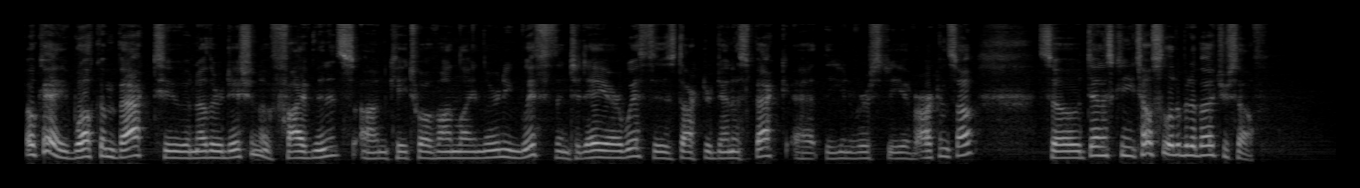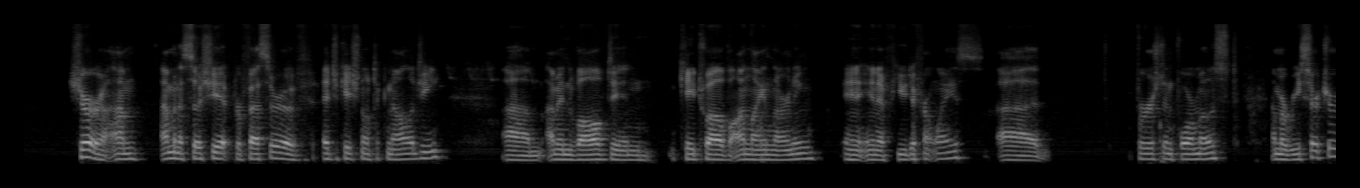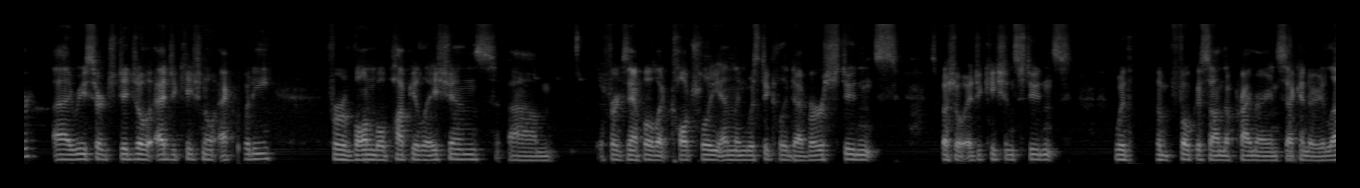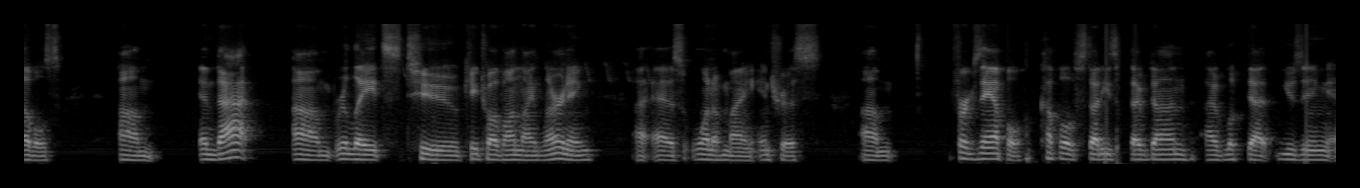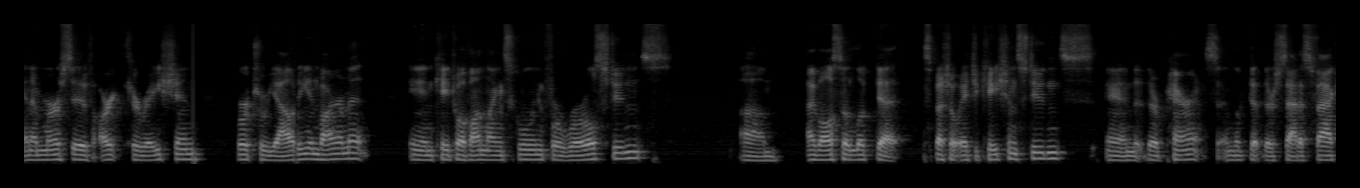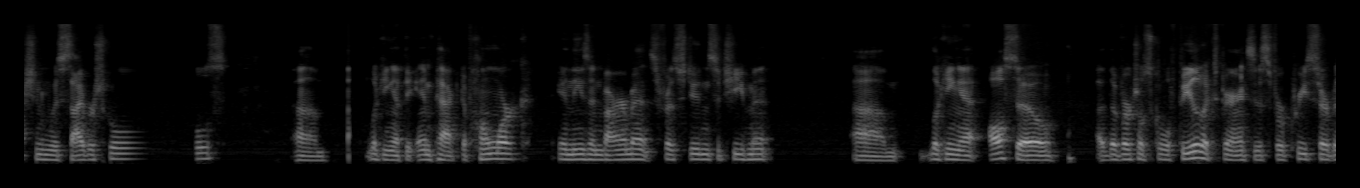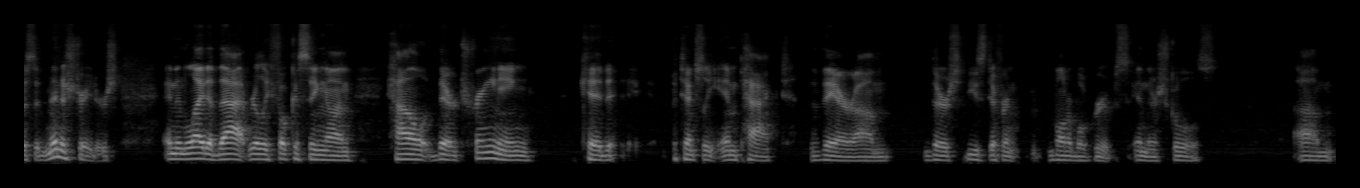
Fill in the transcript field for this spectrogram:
Okay, welcome back to another edition of 5 Minutes on K-12 Online Learning with, and today our with is Dr. Dennis Beck at the University of Arkansas. So Dennis, can you tell us a little bit about yourself? Sure, I'm, I'm an associate professor of educational technology. Um, I'm involved in K-12 online learning in, in a few different ways. Uh, first and foremost, I'm a researcher. I research digital educational equity for vulnerable populations. Um, for example, like culturally and linguistically diverse students, special education students with the focus on the primary and secondary levels. Um, and that um, relates to K-12 online learning uh, as one of my interests. Um, for example, a couple of studies I've done, I've looked at using an immersive art curation virtual reality environment in K-12 online schooling for rural students. Um, I've also looked at special education students and their parents and looked at their satisfaction with cyber schools, um, looking at the impact of homework in these environments for students' achievement, um, looking at also uh, the virtual school field experiences for pre-service administrators. And in light of that, really focusing on how their training could potentially impact their um, there's these different vulnerable groups in their schools. Um,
